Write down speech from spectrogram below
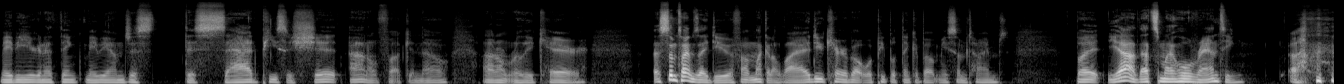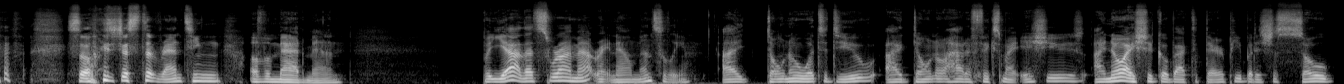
Maybe you're to think maybe I'm just this sad piece of shit. I don't fucking know. I don't really care. Uh, sometimes I do, if I'm not to lie. I do care about what people think about me sometimes. But yeah, that's my whole ranting. Uh, so it's just the ranting of a madman. But yeah, that's where I'm at right now mentally. I don't know what to do. I don't know how to fix my issues. I know I should go back to therapy, but it's just so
